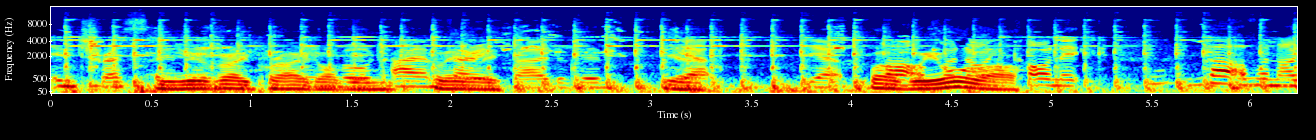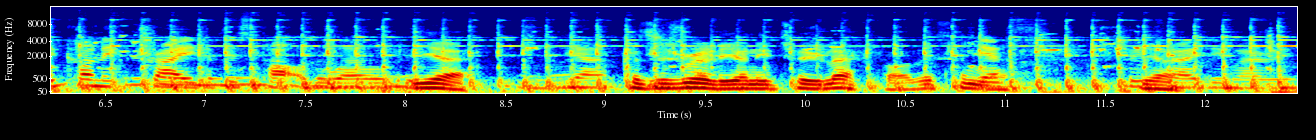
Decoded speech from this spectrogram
interested. And you're very proud of him, I am clearly. very proud of him. Yeah. Yeah. Yeah. Well, part we of all an are. iconic part of an iconic trade of this part of the world. Yeah, Yeah. because there's really only two left like this, isn't Yes. there? Two Yeah. trading areas.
